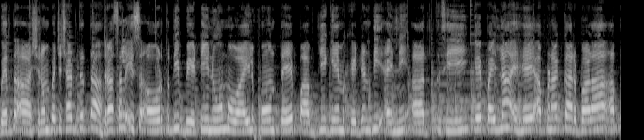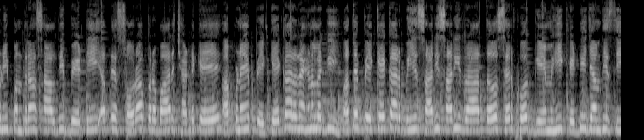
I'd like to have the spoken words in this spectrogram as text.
ਬਿਰਧ ਆਸ਼ਰਮ ਵਿੱਚ ਛੱਡ ਦਿੱਤਾ। ਦਰਅਸਲ, ਇਸ ਔਰਤ ਦੀ ਬੇਟੀ ਨੂੰ ਮੋਬਾਈਲ ਫੋਨ ਤੇ PUBG ਗੇਮ ਖੇਡਣ ਦੀ ਇੰਨੀ ਆਦਤ ਸੀ ਕਿ ਪਹਿਲਾਂ ਇਹ ਆਪਣਾ ਘਰ ਵਾਲਾ ਆਪਣੀ 15 ਸਾਲ ਦੀ ਬੇਟੀ ਅਤੇ ਸਹੁਰਾ ਪਰਿਵਾਰ ਛੱਡ ਕੇ ਆਪਣੇ ਪੇਕੇ ਘਰ ਰਹਿਣ ਲੱਗੀ ਅਤੇ ਪੇਕੇ ਘਰ ਵੀ ਸਾਰੀ ਸਾਰੀ ਰਾਤ ਸਿਰਫ ਗੇਮ ਹੀ ਖੇਡੀ ਜਾਂਦੀ ਸੀ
